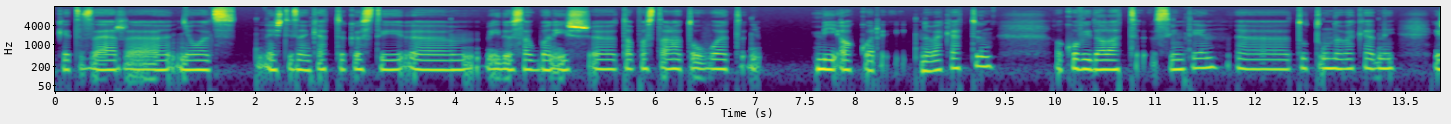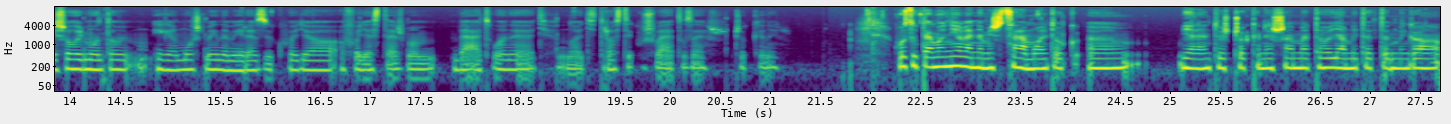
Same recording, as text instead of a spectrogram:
2008 és 12 közti ö, időszakban is ö, tapasztalható volt, hogy mi akkor növekedtünk, a Covid alatt szintén ö, tudtunk növekedni, és ahogy mondtam, igen, most még nem érezzük, hogy a, a fogyasztásban beállt volna egy nagy drasztikus változás, csökkenés. Hosszú távon nyilván nem is számoltok ö, jelentős csökkenésen, mert ahogy említetted, még a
